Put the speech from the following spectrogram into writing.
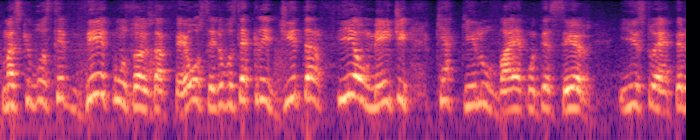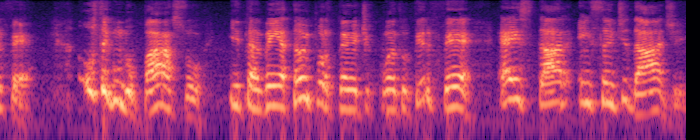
mas que você vê com os olhos da fé. Ou seja, você acredita fielmente que aquilo vai acontecer. Isto é ter fé. O segundo passo, e também é tão importante quanto ter fé, é estar em santidade.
